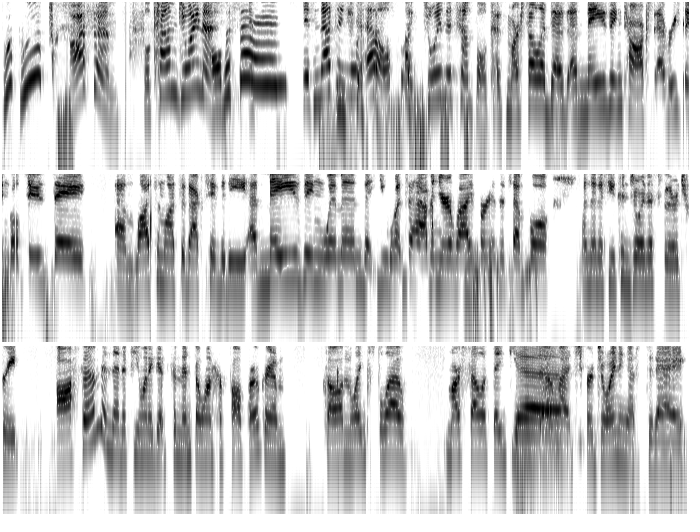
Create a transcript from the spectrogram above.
Whoop whoop. Awesome. Well, come join us. All the things. If, if nothing yes. else, like join the temple because Marcella does amazing talks every single Tuesday. Um, lots and lots of activity, amazing women that you want to have in your life are in the temple. And then if you can join us for the retreat, awesome. And then if you want to get some info on her fall program, it's all in the links below. Marcella, thank you yes. so much for joining us today.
